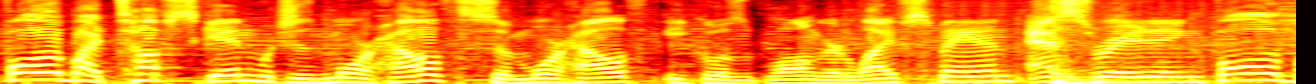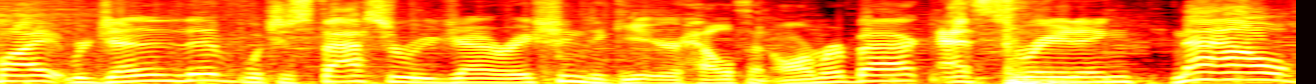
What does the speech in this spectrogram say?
Followed by tough skin, which is more health. So more health equals longer lifespan. S rating. Followed by regenerative, which is faster regeneration to get your health and armor back. S rating. Now,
